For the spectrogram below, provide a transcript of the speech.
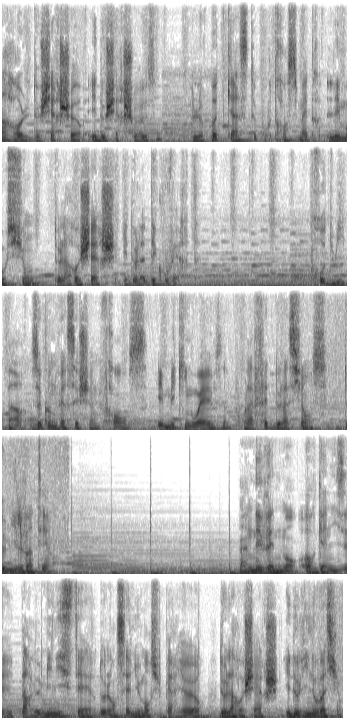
Paroles de chercheurs et de chercheuses, le podcast pour transmettre l'émotion de la recherche et de la découverte. Produit par The Conversation France et Making Waves pour la Fête de la Science 2021. Un événement organisé par le ministère de l'Enseignement supérieur, de la Recherche et de l'Innovation.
